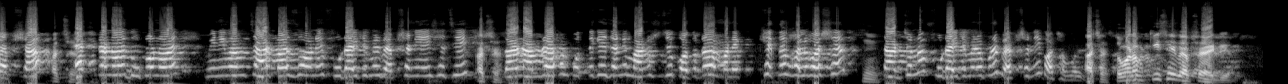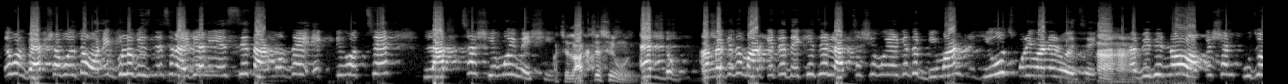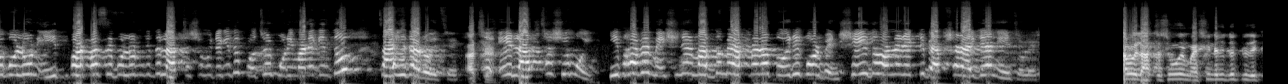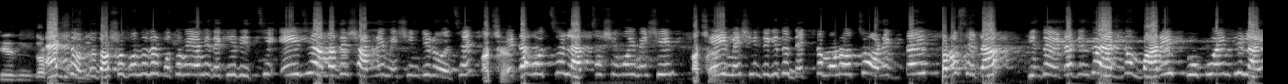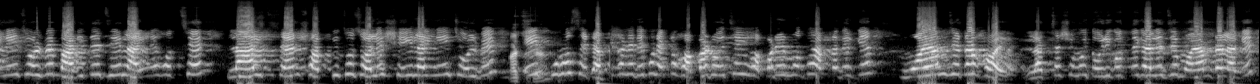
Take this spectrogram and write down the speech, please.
ব্যবসা। আচ্ছা। একটা নয় দুটো নয় মিনিমাম চার পাঁচ ধরনের ফুড আইটেমের ব্যবসা নিয়ে এসেছি। আচ্ছা। কারণ আমরা এখন প্রত্যেকেই জানি মানুষ যে কতটা মানে খেতে ভালোবাসে তার জন্য ফুড আইটেমের উপরে ব্যবসা নিয়ে কথা বলব আচ্ছা তোমার কি সেই ব্যবসার আইডিয়া দেখুন ব্যবসা বলতে অনেকগুলো বিজনেসের আইডিয়া নিয়ে এসেছি তার মধ্যে একটি হচ্ছে লাচ্ছা সিমুই মেশিন আচ্ছা লাচ্চা সিমুই একদম আমরা কিন্তু মার্কেটে দেখি যে লাচ্ছা সিমুইয়ের কিন্তু ডিমান্ড হিউজ পরিমাণে রয়েছে হ্যাঁ, হ্যাঁ। বিভিন্ন অকেশন পুজো বলুন ঈদ পারপাসে বলুন কিন্তু লাচ্ছা সিমুইটা কিন্তু প্রচুর পরিমাণে কিন্তু চাহিদা রয়েছে আচ্ছা। এই লাচ্ছা সিমুই কীভাবে মেশিনের মাধ্যমে আপনারা তৈরি করবেন সেই ধরনের একটি ব্যবসার আইডিয়া নিয়ে চলে। ওই লাচ্চা সিমুইয়ের মেশিনটা যদি একটু দেখিয়ে দিন একদম তো দর্শক বন্ধুদের প্রথমেই আমি দেখিয়ে দিচ্ছি এই যে আমাদের সামনে মেশিনটি রয়েছে আচ্ছা। এটা হচ্ছে লাচ্ছা সিমুই মেশিন আচ্ছা। এই মেশিনটি কিন্তু দেখতে মনে হচ্ছে অনেকটাই বড় সেটা কিন্তু এটা কিন্তু একদম বাড়ির টু টোয়েন্টি লাইনেই চলবে বাড়িতে যে লাইনে হচ্ছে লাইট ফ্যান সবকিছু চলে সেই লাইনেই চলবে আচ্ছা। এই পুরো সেটআপ এখানে দেখুন একটা হপার রয়েছে এই হপারের মধ্যে আপনাদেরকে ময়াম যেটা হয় লাচ্ছা সময় তৈরি করতে গেলে যে ময়ামটা লাগে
